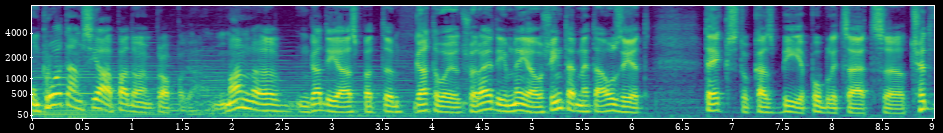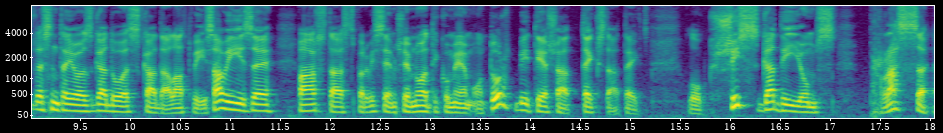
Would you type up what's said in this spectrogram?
Un, protams, jā, padomju propaganda. Man uh, gadījās pat uh, gatavojot šo raidījumu, nejauši internetā uziet uh, tekstu, kas bija publicēts 40. Eh, gados kādā Latvijas avīzē, pārstāsts par visiem šiem notikumiem, un tur bija tiešā tekstā teikts, lūk, šis gadījums prasa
